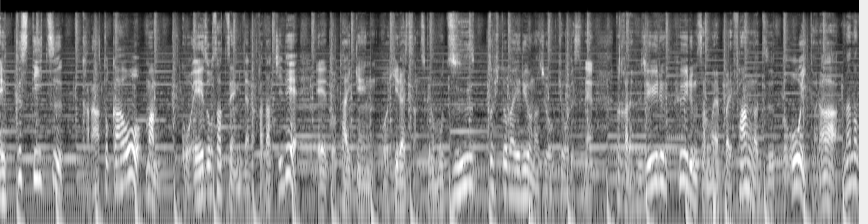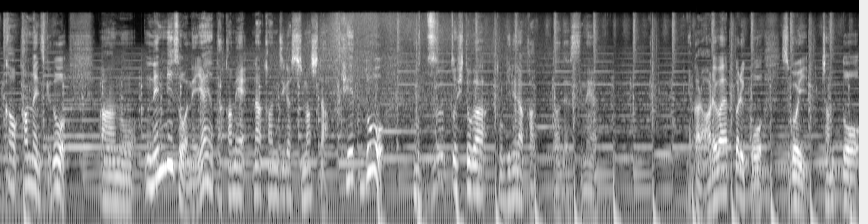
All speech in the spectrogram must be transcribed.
XT2 かなとかを、まあ、こう映像撮影みたいな形で、えー、と体験を開いてたんですけどもずっと人がいるような状況ですね。だから藤井フィルムさんもやっぱりファンがずっと多いからなのかわかんないんですけどあの年齢層はねやや高めな感じがしました。けどもうずっと人が途切れなかったですね。だからあれはやっぱりこうすごいちゃんと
